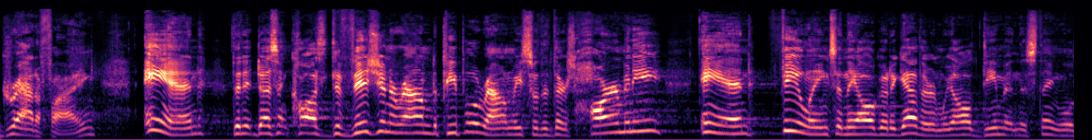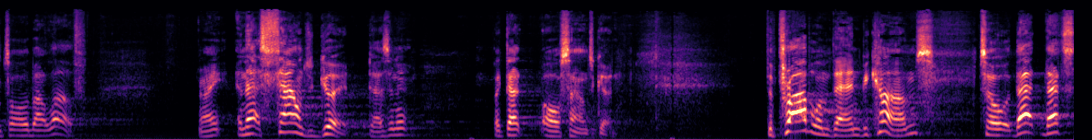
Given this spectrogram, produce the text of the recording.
gratifying and that it doesn't cause division around the people around me so that there's harmony and feelings and they all go together and we all deem it in this thing. Well, it's all about love, right? And that sounds good, doesn't it? Like that all sounds good. The problem then becomes so that, that's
